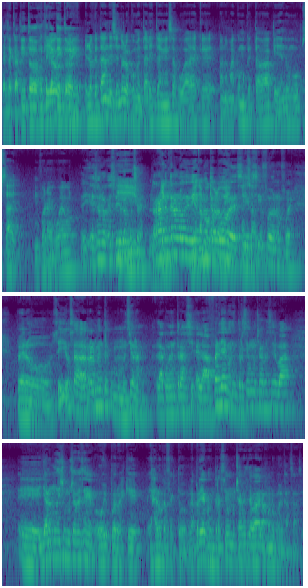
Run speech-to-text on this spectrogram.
el Tecatito es Tecatito eh, y. Lo que estaban diciendo los comentaristas en esa jugada es que Panamá como que estaba pidiendo un offside, un fuera de juego. Eh, Eso, lo- eso yo lo Y- escuché. Realmente y- no lo vi yo bien, no te puedo vi, decir exacto. si fue o no fue. Pero sí, o sea, realmente como menciona, la concentración, la pérdida de concentración muchas veces va, eh, ya lo hemos dicho muchas veces hoy, pero es que es algo que afectó. La pérdida de concentración muchas veces va de la mano con el cansancio.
